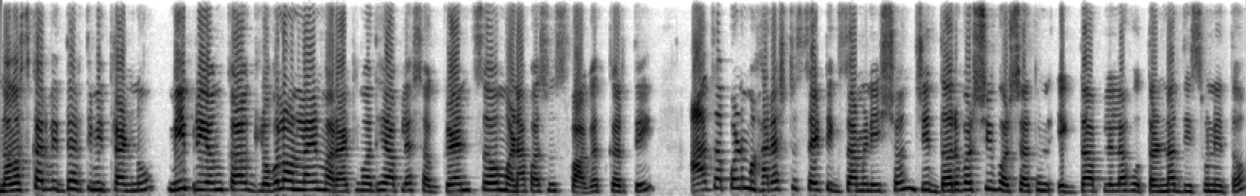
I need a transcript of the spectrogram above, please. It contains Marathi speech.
नमस्कार विद्यार्थी मित्रांनो मी प्रियंका ग्लोबल ऑनलाईन मराठीमध्ये आपल्या सगळ्यांचं मनापासून स्वागत करते. आज आपण महाराष्ट्र सेट एक्झामिनेशन जी दरवर्षी वर्षातून एकदा आपल्याला होताना दिसून येतं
